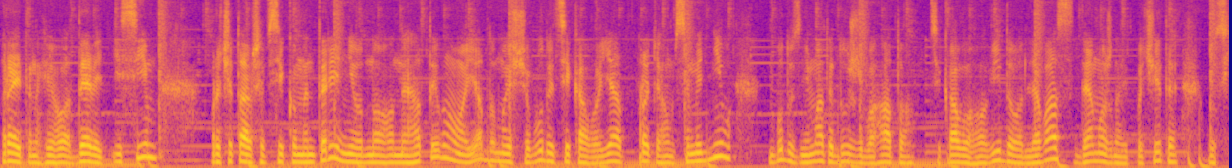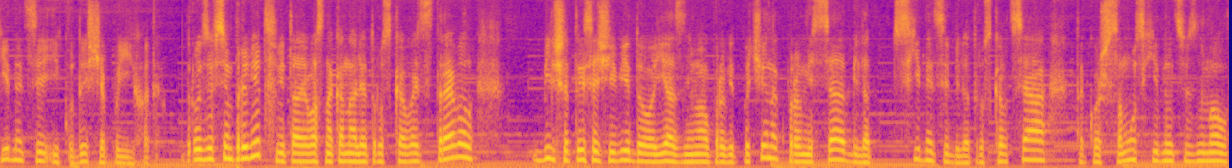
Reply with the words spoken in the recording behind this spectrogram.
рейтинг його 9,7. Прочитавши всі коментарі, ні одного негативного, я думаю, що буде цікаво. Я протягом 7 днів буду знімати дуже багато цікавого відео для вас, де можна відпочити у східниці і куди ще поїхати. Друзі, всім привіт! Вітаю вас на каналі Трускавець Тревел. Більше тисячі відео я знімав про відпочинок, про місця біля східниці, біля Трускавця, також саму східницю знімав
